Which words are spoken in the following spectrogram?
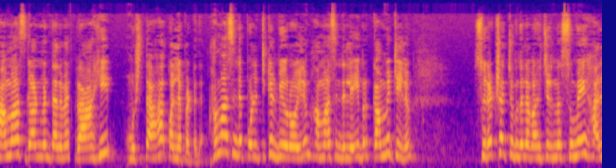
ഹമാസ് ഗവൺമെന്റ് തലവൻ റാഹി മുഷ്താഹ കൊല്ലപ്പെട്ടത്. ഹമാസിന്റെ പൊളിറ്റിക്കൽ ബ്യൂറോയിലും ഹമാസിന്റെ ലേബർ കമ്മിറ്റിയിലും സുരക്ഷാ ചുമതല വഹിച്ചിരുന്ന സുമേ ഹൽ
